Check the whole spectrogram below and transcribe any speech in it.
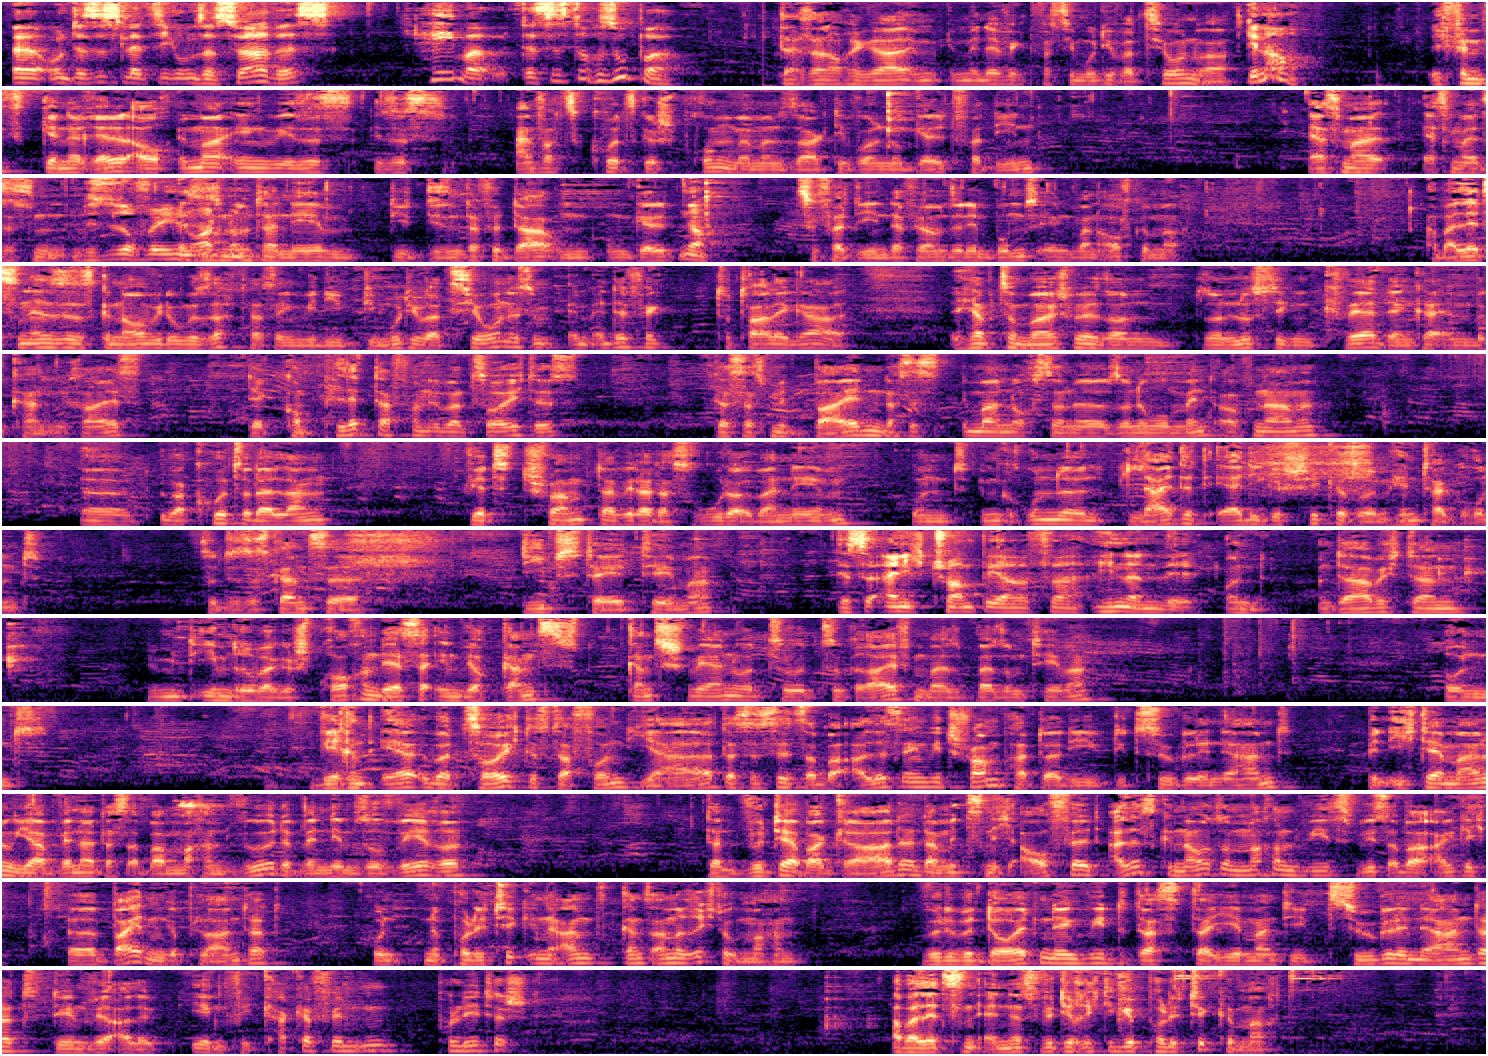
äh, und das ist letztlich unser Service. Hey, das ist doch super. Das ist dann auch egal im, im Endeffekt, was die Motivation war. Genau. Ich finde es generell auch immer irgendwie ist es, ist es einfach zu kurz gesprungen, wenn man sagt, die wollen nur Geld verdienen. Erstmal, erstmal ist es ein, das ist, es ist ein Unternehmen, die, die sind dafür da, um, um Geld ja. zu verdienen. Dafür haben sie den Bums irgendwann aufgemacht. Aber letzten Endes ist es genau wie du gesagt hast, irgendwie die, die Motivation ist im, im Endeffekt total egal. Ich habe zum Beispiel so einen, so einen lustigen Querdenker im Bekanntenkreis, der komplett davon überzeugt ist, dass das mit beiden, das ist immer noch so eine, so eine Momentaufnahme. Äh, über kurz oder lang wird Trump da wieder das Ruder übernehmen und im Grunde leitet er die Geschicke so im Hintergrund. So dieses ganze Deep State-Thema. Das eigentlich Trump ja verhindern will. Und und da habe ich dann mit ihm drüber gesprochen. Der ist da irgendwie auch ganz, ganz schwer nur zu, zu greifen bei, bei so einem Thema. Und während er überzeugt ist davon, ja, das ist jetzt aber alles irgendwie Trump hat da die, die Zügel in der Hand, bin ich der Meinung, ja, wenn er das aber machen würde, wenn dem so wäre, dann wird er aber gerade, damit es nicht auffällt, alles genauso machen, wie es, aber eigentlich äh, Biden geplant hat und eine Politik in eine ganz andere Richtung machen würde bedeuten irgendwie, dass da jemand die Zügel in der Hand hat, den wir alle irgendwie kacke finden, politisch. Aber letzten Endes wird die richtige Politik gemacht.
